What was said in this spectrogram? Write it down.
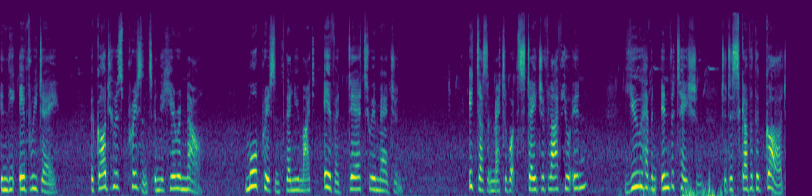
in the everyday, a God who is present in the here and now, more present than you might ever dare to imagine. It doesn't matter what stage of life you're in, you have an invitation to discover the God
